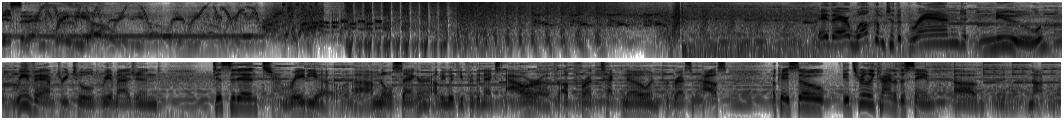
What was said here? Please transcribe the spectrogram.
Dissident Radio. Hey there, welcome to the brand new, revamped, retooled, reimagined Dissident Radio. Uh, I'm Noel Sanger. I'll be with you for the next hour of upfront techno and progressive house. Okay, so it's really kind of the same. Uh, not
